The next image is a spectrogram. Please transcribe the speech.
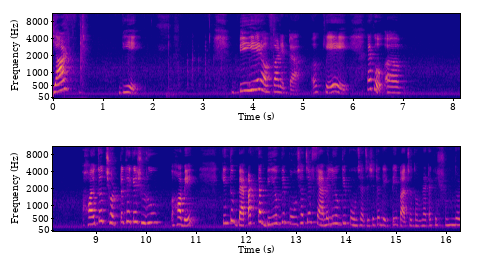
ইয়ার বিয়ে বিয়ের অফার এটা। ওকে দেখো হয়তো ছোট্ট থেকে শুরু হবে, কিন্তু ব্যাপারটা বিয়ে অবধি পৌঁছাচ্ছে ফ্যামিলি অবধি পৌঁছাচ্ছে, সেটা দেখতেই পাচ্ছ তোমরা। একটা কি সুন্দর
